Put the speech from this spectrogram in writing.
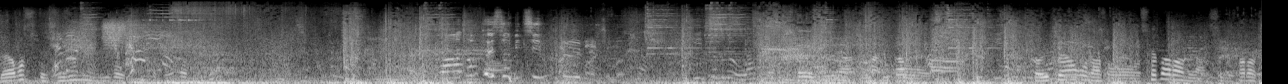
내가 봤을 때 지금은 이거 진짜 좋은 거 같은데? 와 점프했어 미친. 와줘. 저희 지금 이거 저 입대하고 나서 세 달 안에 안 쓰고 사라져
